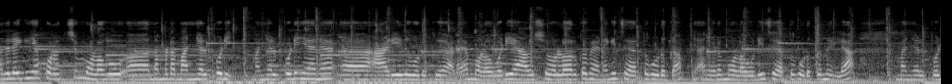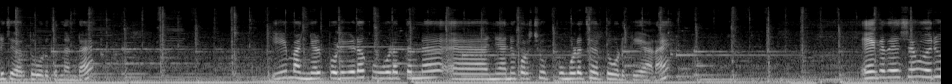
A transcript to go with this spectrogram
അതിലേക്ക് ഞാൻ കുറച്ച് മുളക് നമ്മുടെ മഞ്ഞൾപ്പൊടി മഞ്ഞൾപ്പൊടി ഞാൻ ആഡ് ചെയ്ത് കൊടുക്കുകയാണ്. മുളക് പൊടി ആവശ്യമുള്ളവർക്ക് വേണമെങ്കിൽ ചേർത്ത് കൊടുക്കാം. ഞാനിവിടെ മുളക് പൊടി ചേർത്ത് കൊടുക്കുന്നില്ല. മഞ്ഞൾപ്പൊടി ചേർത്ത് കൊടുക്കുന്നുണ്ട്. ഈ മഞ്ഞൾപ്പൊടിയുടെ കൂടെ തന്നെ ഞാൻ കുറച്ച് ഉപ്പും കൂടെ ചേർത്ത് കൊടുക്കുകയാണേ. ഏകദേശം ഒരു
